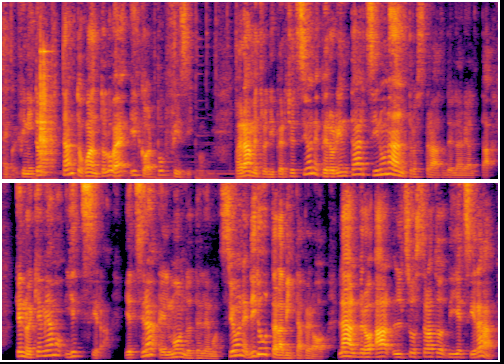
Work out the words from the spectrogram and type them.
Ecco, è finito. Tanto quanto lo è il corpo fisico. Parametro di percezione per orientarsi in un altro strato della realtà, che noi chiamiamo Yetzirah. Yetzirah è il mondo dell'emozione, di tutta la vita però. L'albero ha il suo strato di Yetzirah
